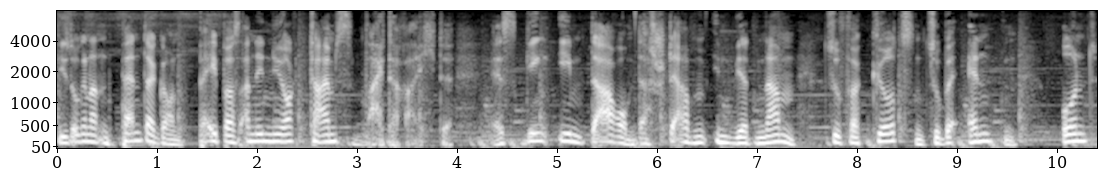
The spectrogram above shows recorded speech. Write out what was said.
die sogenannten Pentagon Papers an die New York Times weiterreichte. Es ging ihm darum, das Sterben in Vietnam zu verkürzen, zu beenden und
